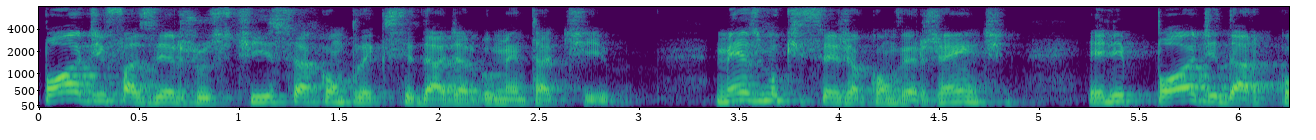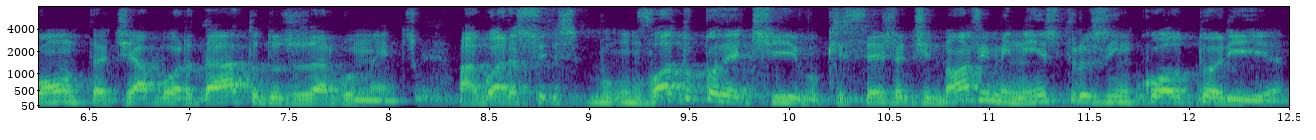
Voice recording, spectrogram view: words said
pode fazer justiça à complexidade argumentativa. Mesmo que seja convergente, ele pode dar conta de abordar todos os argumentos. Agora, um voto coletivo que seja de nove ministros em coautoria,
